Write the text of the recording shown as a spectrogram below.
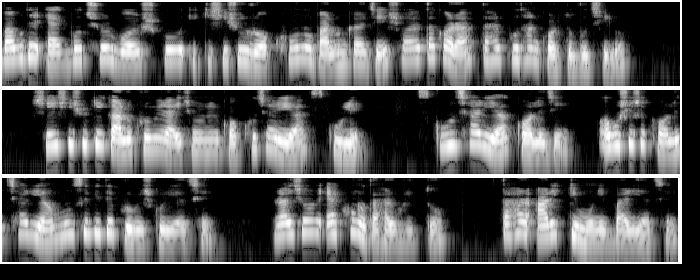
বাবুদের এক বৎসর বয়স্ক একটি শিশুর রক্ষণ ও পালন কার্যে সহায়তা করা তাহার প্রধান কর্তব্য ছিল। সেই শিশুটি কালক্রমে রায়চরণের কক্ষ ছাড়িয়া স্কুলে, স্কুল ছাড়িয়া কলেজে, অবশেষে কলেজ ছাড়িয়া মুন্সিফিতে প্রবেশ করিয়াছে। রায়চরণ এখনও তাহার ভৃত্য। তাহার আরেকটি মনিব বাড়ি আছে।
